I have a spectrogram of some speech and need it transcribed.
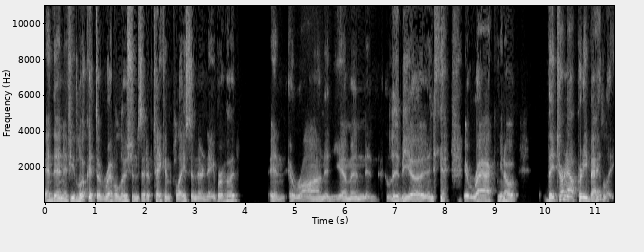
And then if you look at the revolutions that have taken place in their neighborhood, in Iran and Yemen and Libya and Iraq, you know, they turn out pretty badly.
